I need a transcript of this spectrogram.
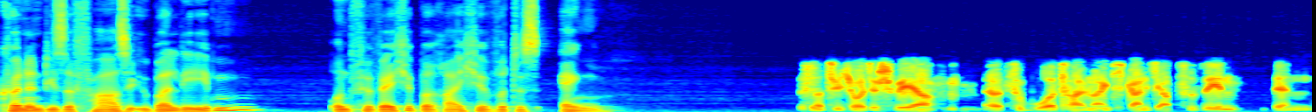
können diese Phase überleben und für welche Bereiche wird es eng? Ist natürlich heute schwer äh, zu beurteilen, eigentlich gar nicht abzusehen, denn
